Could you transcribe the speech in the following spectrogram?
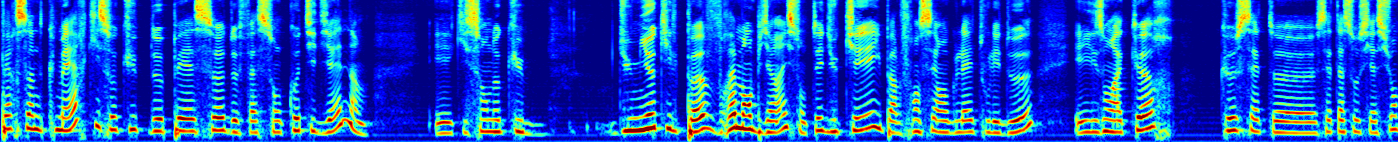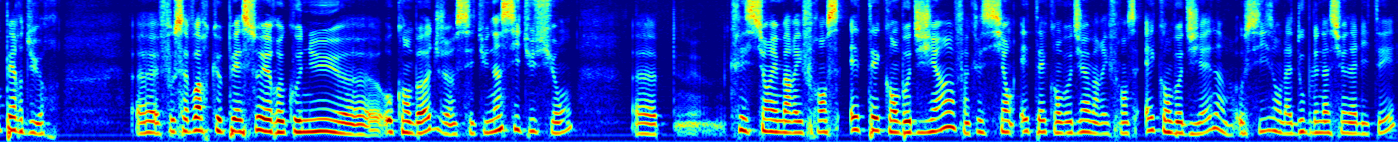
personnes Khmer qui s'occupent de PSE de façon quotidienne et qui s'en occupent du mieux qu'ils peuvent, vraiment bien. Ils sont éduqués, ils parlent français, anglais tous les deux, et ils ont à cœur que cette, euh, association perdure. Il faut savoir que PSE est reconnu au Cambodge, c'est une institution. Christian et Marie-France étaient cambodgiens, enfin Christian était cambodgien, Marie-France est cambodgienne aussi, ils ont la double nationalité.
